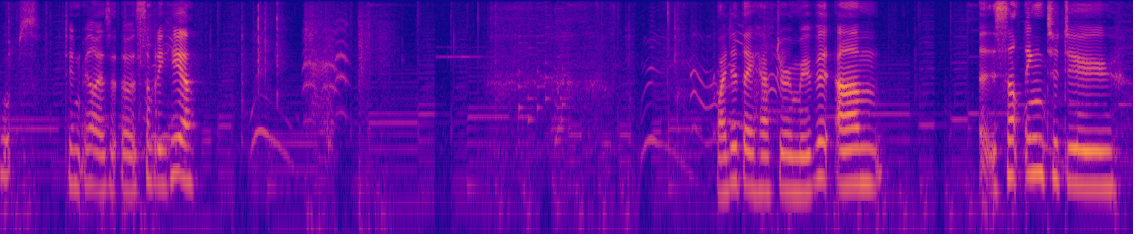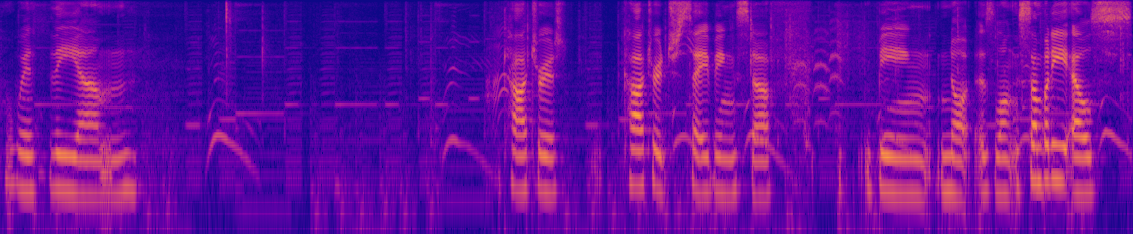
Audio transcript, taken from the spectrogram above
Whoops. Didn't realize that there was somebody here. Why did they have to remove it? Um, something to do with the, um, cartridge, cartridge saving stuff being not as long. Somebody else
